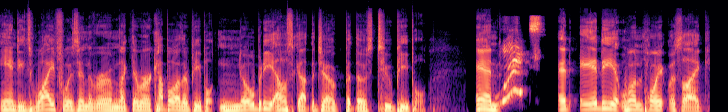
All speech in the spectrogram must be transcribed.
Andy's wife was in the room. Like there were a couple other people. Nobody else got the joke, but those two people. And What? and Andy at one point was like,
